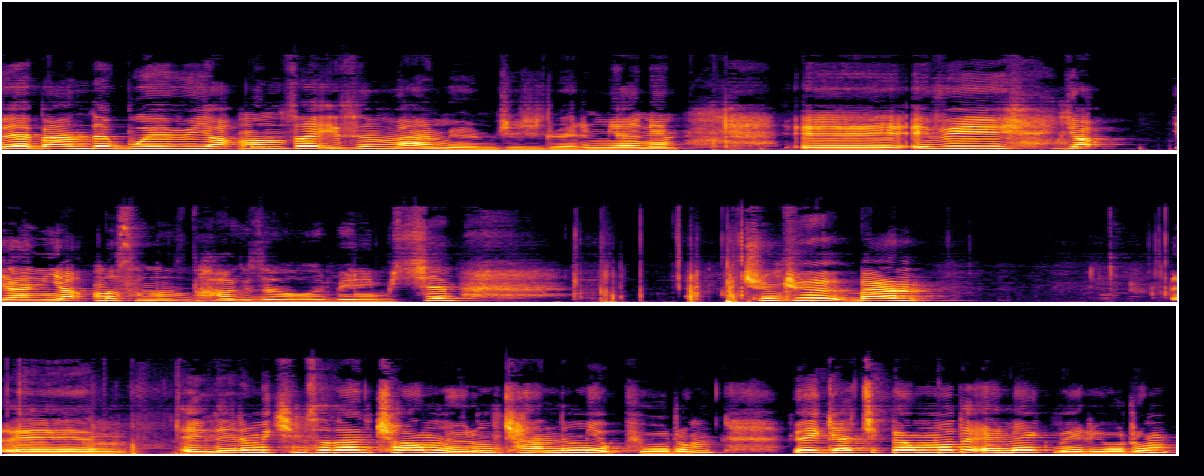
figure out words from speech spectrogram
ve ben de bu evi yapmanıza izin vermiyorum cicilerim. Yani e, evi ya, yani yapmasanız daha güzel olur benim için. Çünkü ben e, ellerimi kimseden çalmıyorum. Kendim yapıyorum. Ve gerçekten buna da emek veriyorum.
